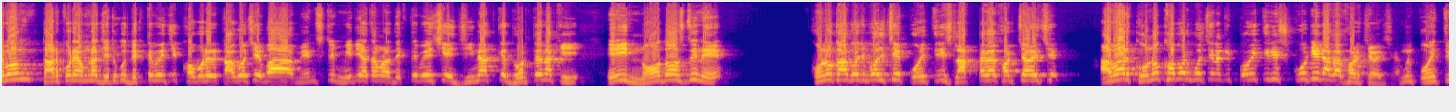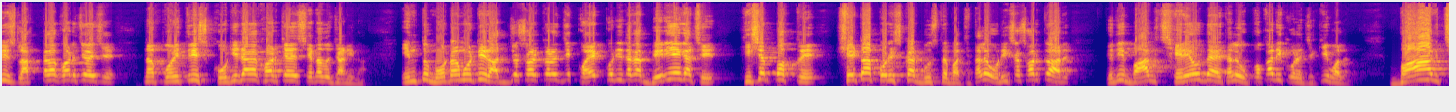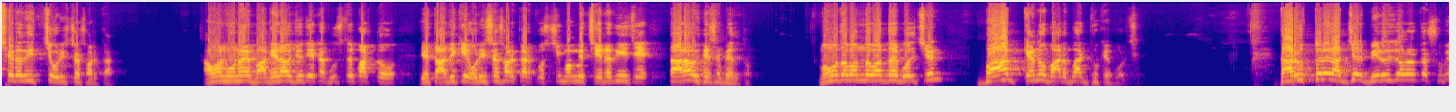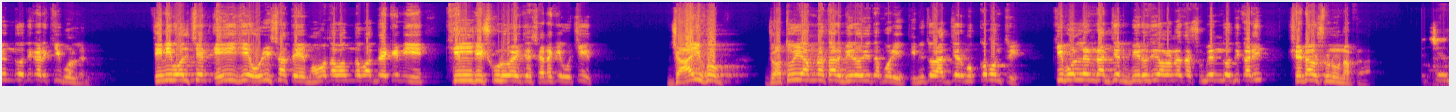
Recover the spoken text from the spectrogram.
এবং তারপরে আমরা যেটুকু দেখতে পেয়েছি খবরের কাগজে বা মেন স্ট্রিম মিডিয়াতে আমরা দেখতে পেয়েছি, এই জিনাতকে ধরতে নাকি এই ন দশ দিনে কোনো কাগজ বলছে পঁয়ত্রিশ লাখ টাকা খরচা হয়েছে, আবার কোনো খবর বলছে নাকি পঁয়ত্রিশ কোটি টাকা খরচা হয়েছে। এখন পঁয়ত্রিশ লাখ টাকা খরচা হয়েছে না পঁয়ত্রিশ কোটি টাকা খরচা হয়েছে সেটা তো জানি না। কিন্তু মোটামুটি রাজ্য সরকারের যে কয়েক কোটি টাকা বেরিয়ে গেছে হিসেবপত্রে, সেটা পরিষ্কার বুঝতে পারছি। তাহলে ওড়িশা সরকার যদি বাঘ ছেড়েও দেয়, তাহলে উপকারই করেছে, কি বলেন? বাঘ ছেড়ে দিচ্ছে ওড়িশা সরকার। আমার মনে হয় বাঘেরাও যদি এটা বুঝতে পারতো যে তাদেরকে ওড়িশা সরকার পশ্চিমবঙ্গে ছেড়ে দিয়েছে, তারাও হেসে ফেলতো। মমতা বন্দ্যোপাধ্যায় বলছেন, বাঘ কেন বারবার ঢুকে পড়ছে? তার উত্তরে রাজ্যের বিরোধী দলনেতা শুভেন্দু অধিকারী কি বললেন? তিনি বলছেন, এই যে ওড়িশাতে মমতা বন্দ্যোপাধ্যায়কে নিয়ে খিল্ডি শুরু হয়েছে, সেটা কি উচিত? যাই হোক, যতই আমরা তার বিরোধিতা করি, তিনি তো রাজ্যের মুখ্যমন্ত্রী। কি বললেন রাজ্যের বিরোধী দলনেতা শুভেন্দু অধিকারী? সেটাও শুনুন আপনারা।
